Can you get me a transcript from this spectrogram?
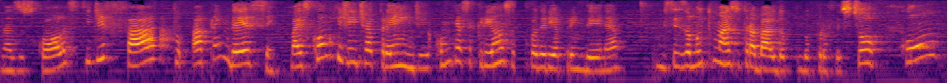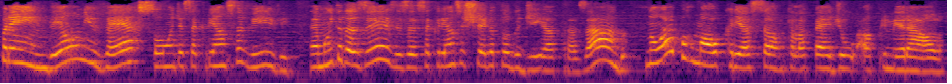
nas, escolas e de fato aprendessem. Mas como que a gente aprende? Como que essa criança poderia aprender, né? Precisa muito mais do trabalho do, do professor compreender o universo onde essa criança vive. Né? Muitas das vezes, essa criança chega todo dia atrasado, não é por malcriação que ela perde a primeira aula.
